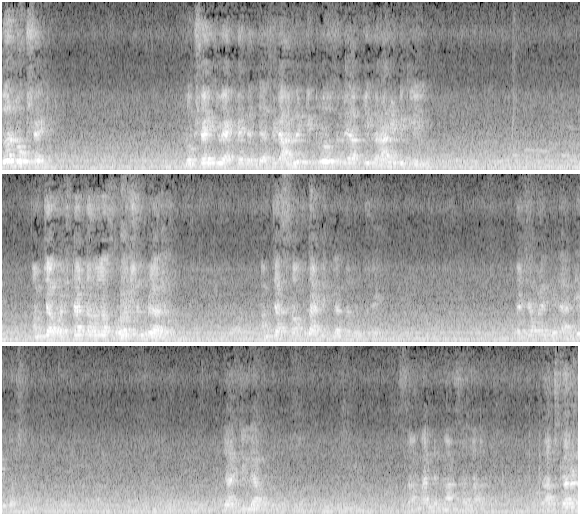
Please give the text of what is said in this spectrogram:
तर लोकशाही. लोकशाहीची व्याख्या त्यांची. असे की आम्ही टिकलो सगळे आमची घराने टिकली. आमच्या भ्रष्टाचाराला संरक्षण मिळालं. आमच्या संस्था टिकल्या तर लोकशाही. त्याच्यामुळे गेल्या अनेक वर्षांमध्ये या जिल्ह्यामध्ये सामान्य माणसाला राजकारण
